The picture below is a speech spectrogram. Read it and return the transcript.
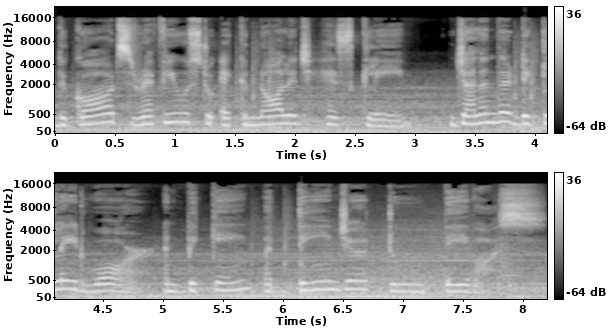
The gods refused to acknowledge his claim. Jalandhar declared war and became a danger to Devas.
